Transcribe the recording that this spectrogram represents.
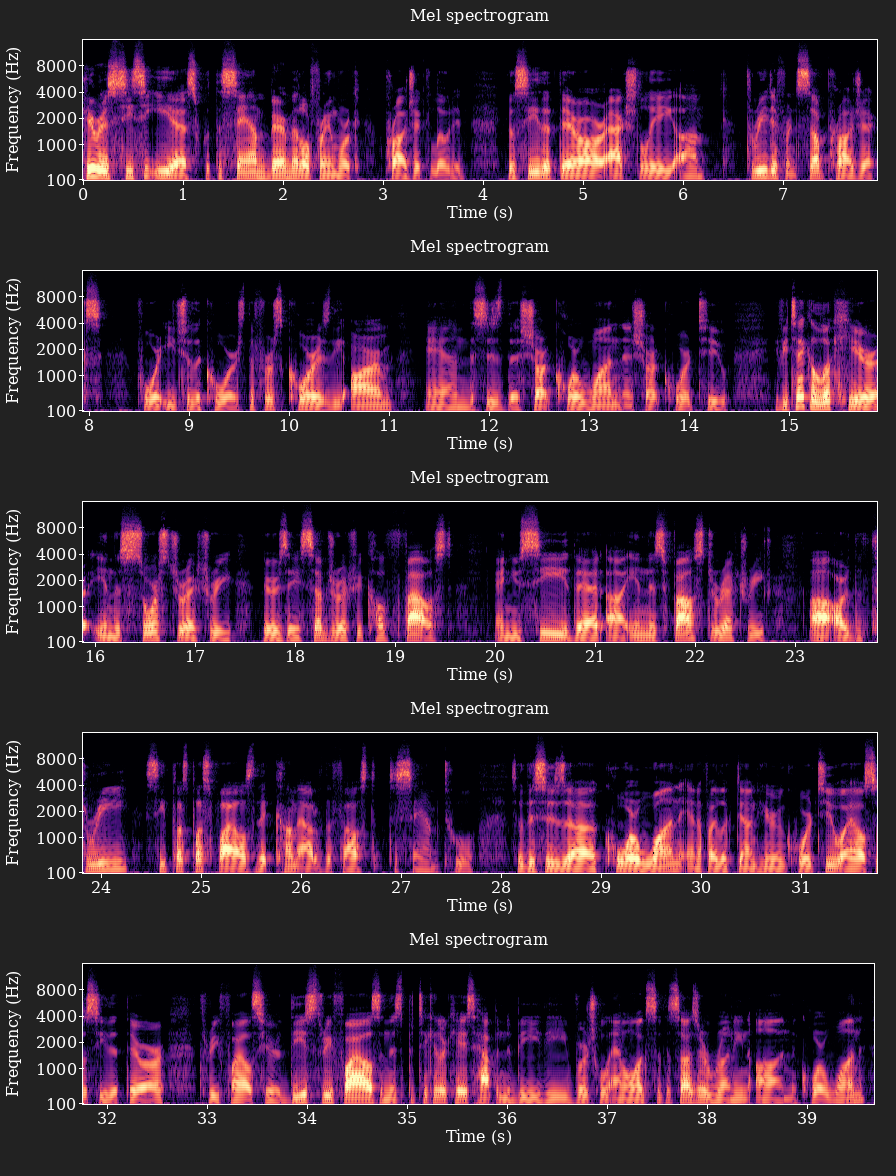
Here is CCES with the SAM bare metal framework project loaded. You'll see that there are actually um, three different sub-projects for each of the cores. The first core is the ARM, and this is the SHARC Core 1 and SHARC Core 2. If you take a look here in the source directory, there's a subdirectory called Faust, and you see that uh, in this Faust directory, uh, are the three C++ files that come out of the Faust to SAM tool. So this is uh, core 1, and if I look down here in core 2, I also see that there are three files here. These three files in this particular case happen to be the virtual analog synthesizer running on core 1,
